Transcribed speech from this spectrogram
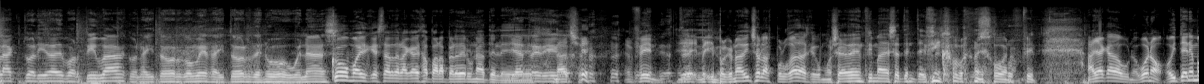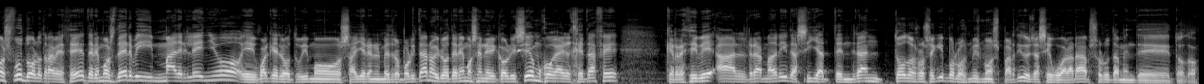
La actualidad deportiva con Aitor Gómez. Aitor, de nuevo, buenas. ¿Cómo hay que estar de la cabeza para perder una tele, ya te digo. Nacho? En fin, y, porque no ha dicho las pulgadas, que como sea de encima de 75, pues, bueno, en fin, allá cada uno. Bueno, hoy tenemos fútbol otra vez, ¿eh? Tenemos derby madrileño, igual que lo tuvimos ayer en el Metropolitano, y lo tenemos en el Coliseum, juega el Getafe que recibe al Real Madrid. Así ya tendrán todos los equipos los mismos partidos, ya se igualará absolutamente todo.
